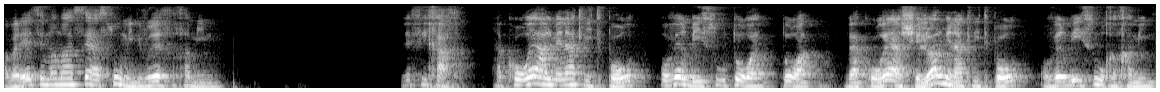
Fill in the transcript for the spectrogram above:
אבל עצם המעשה אסור מדברי חכמים. לפיכך, הקורא על מנת לתפור עובר באיסור תורה, תורה, והקורע שלא על מנת לתפור עובר באיסור חכמים.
